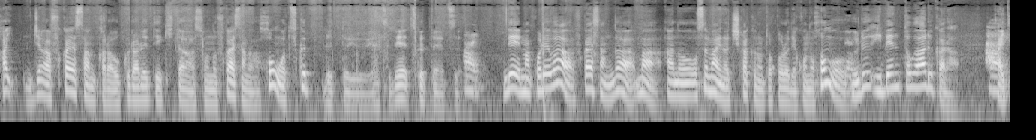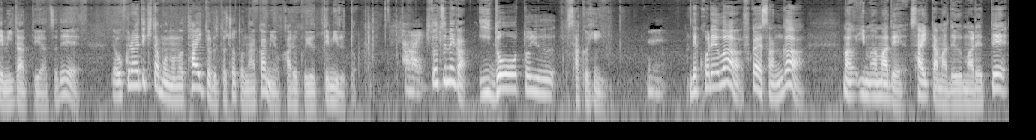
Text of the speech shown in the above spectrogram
はいじゃあ深谷さんから送られてきたその深谷さんが本を作るというやつで作ったやつ、はい。で、まあ、これは深谷さんが、まあ、あのお住まいの近くのところでこの本を売るイベントがあるからはい書いてみたっていうやつで,、で送られてきたもののタイトルとちょっと中身を軽く言ってみるとはい。一つ目が「移動」という作品うん。でこれは深谷さんが、まあ、今まで埼玉で生まれて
